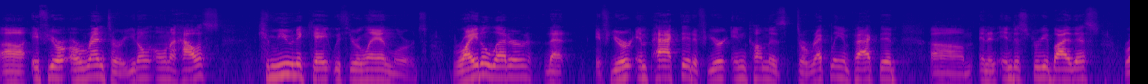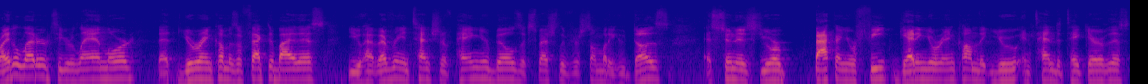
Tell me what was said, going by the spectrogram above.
Uh, if you're a renter, you don't own a house, communicate with your landlords. Write a letter that if you're impacted, if your income is directly impacted um, in an industry by this, write a letter to your landlord that your income is affected by this. You have every intention of paying your bills, especially if you're somebody who does. As soon as you're back on your feet, getting your income, that you intend to take care of this.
